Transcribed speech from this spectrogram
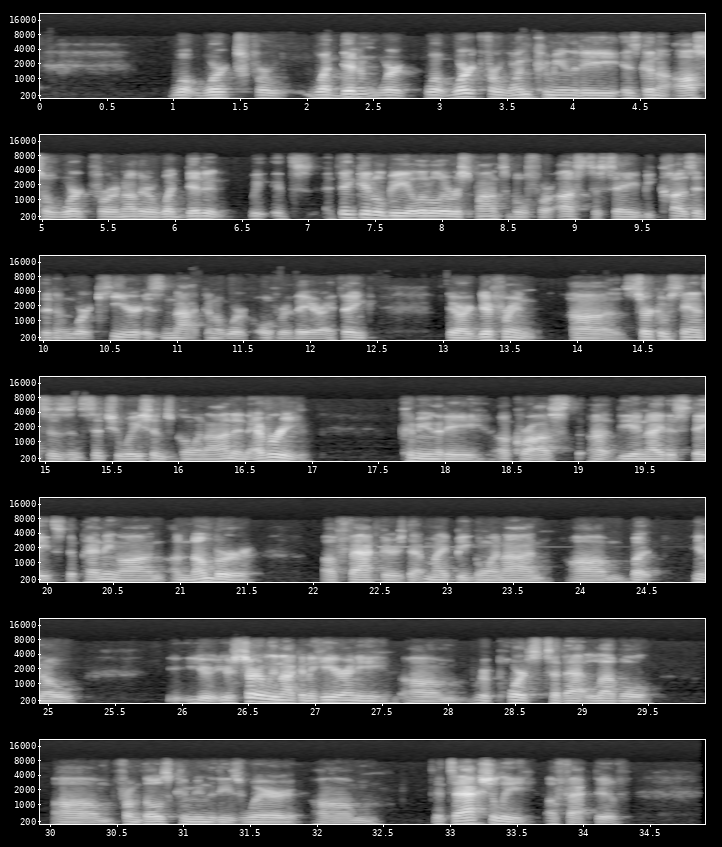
what worked for what didn't work what worked for one community is going to also work for another what didn't we, it's i think it'll be a little irresponsible for us to say because it didn't work here is not going to work over there i think there are different uh, circumstances and situations going on in every community across uh, the united states depending on a number of factors that might be going on um, but you know you're, you're certainly not going to hear any um, reports to that level um, from those communities where um, it's actually effective.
